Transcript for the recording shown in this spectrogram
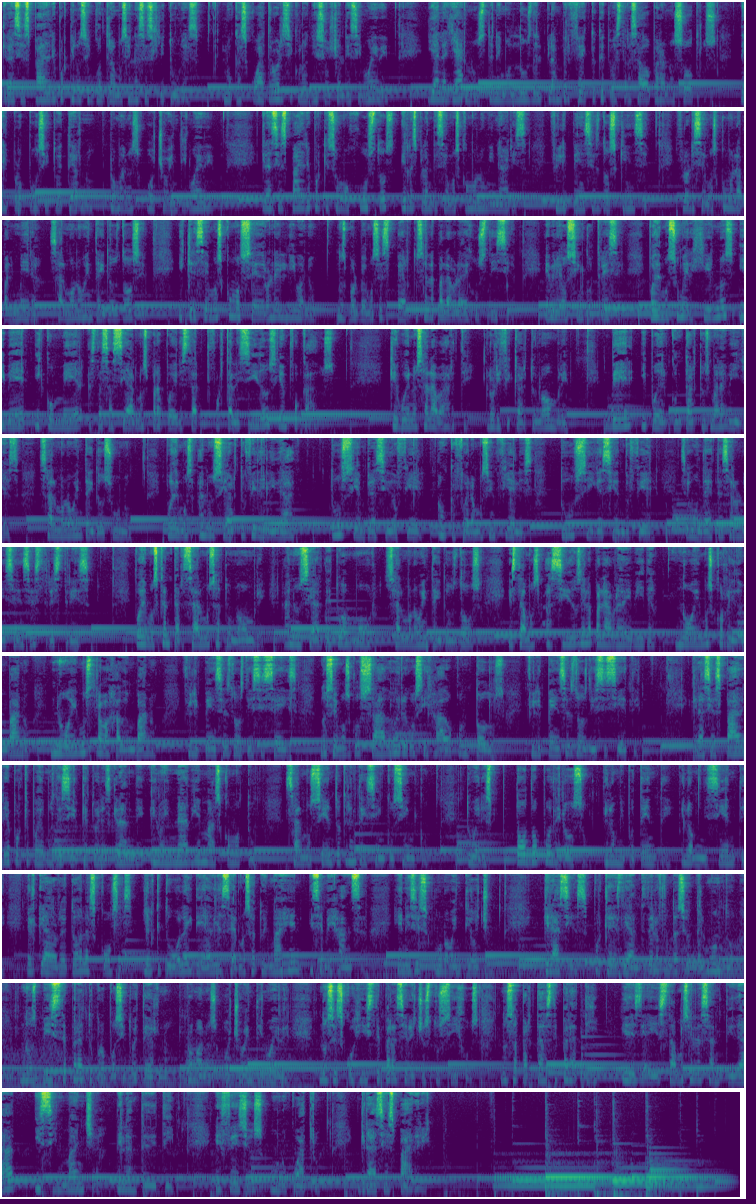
Gracias Padre porque nos encontramos en las Escrituras. Lucas 4 versículos 18 al 19. Y al hallarnos tenemos luz del plan perfecto que tú has trazado para nosotros, del propósito eterno. Romanos 8 29. Gracias Padre porque somos justos y resplandecemos como luminares. Filipenses 2.15. Florecemos como la palmera. Salmo 92.12. Y crecemos como cedro en el Líbano. Nos volvemos expertos en la palabra de justicia. Hebreos 5.13. Podemos sumergirnos y ver y comer hasta saciarnos para poder estar fortalecidos y enfocados. Qué bueno es alabarte, glorificar tu nombre, ver y poder contar tus maravillas. Salmo 92.1. Podemos anunciar tu fidelidad. Tú siempre has sido fiel, aunque fuéramos infieles, tú sigues siendo fiel. Segunda de Tesalonicenses 3:3. Podemos cantar salmos a tu nombre, anunciar de tu amor, Salmo 92.2. Estamos asidos de la palabra de vida, no hemos corrido en vano, no hemos trabajado en vano, Filipenses 2.16. Nos hemos gozado y regocijado con todos, Filipenses 2.17. Gracias Padre porque podemos decir que tú eres grande y no hay nadie más como tú. Salmo 135.5. Tú eres todopoderoso, el omnipotente, el omnisciente, el creador de todas las cosas y el que tuvo la idea de hacernos a tu imagen y semejanza. Génesis 1.28. Gracias porque desde antes de la fundación del mundo nos viste para tu propósito eterno. Romanos 8:29. Nos escogiste para ser hechos tus hijos, nos apartaste para ti y desde ahí estamos en la santidad y sin mancha delante de ti. Efesios 1:4. Gracias Padre.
